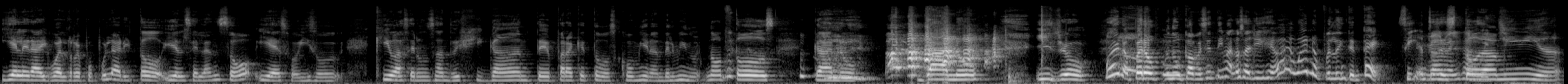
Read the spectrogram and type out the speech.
Y él era igual re popular y todo. Y él se lanzó y eso hizo que iba a ser un sándwich gigante para que todos comieran del mismo. No todos, ganó, ganó. Y yo, bueno, pero nunca me sentí mal. O sea, yo dije, "Ah, bueno, pues lo intenté. Sí, entonces toda mi vida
